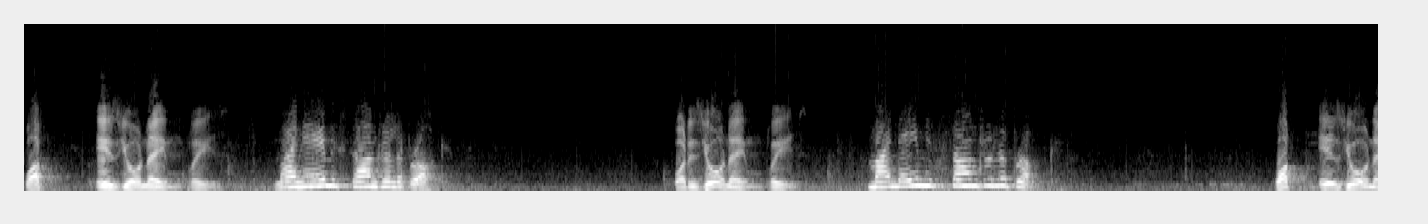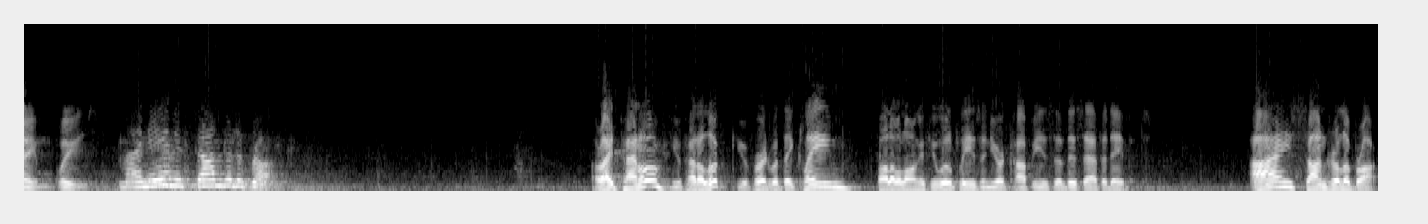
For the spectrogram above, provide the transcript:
What is your name, please? My name is Sandra LeBrock. What is your name, please? My name is Sandra LeBrock. What is your name, please? My name is Sandra LeBrock. All right, panel, you've had a look, you've heard what they claim. Follow along, if you will, please, in your copies of this affidavit. I, Sandra LeBrock,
